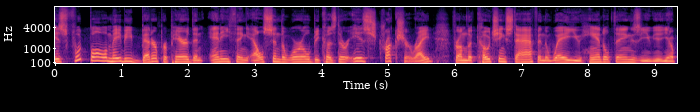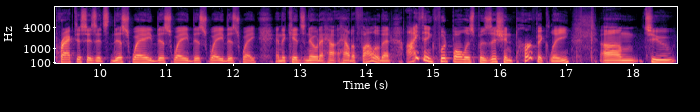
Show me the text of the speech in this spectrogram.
is football maybe better prepared than anything else in the world because there is structure, right? From the coaching staff and the way you handle things, you you know practices. It's this way, this way, this way, this way, and the kids know to how, how to follow that. I think football is positioned perfectly um, to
